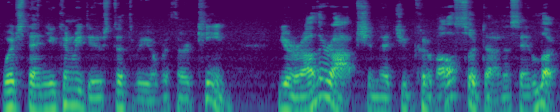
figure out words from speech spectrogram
which then you can reduce to 3 over 13. Your other option that you could have also done is say, look,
